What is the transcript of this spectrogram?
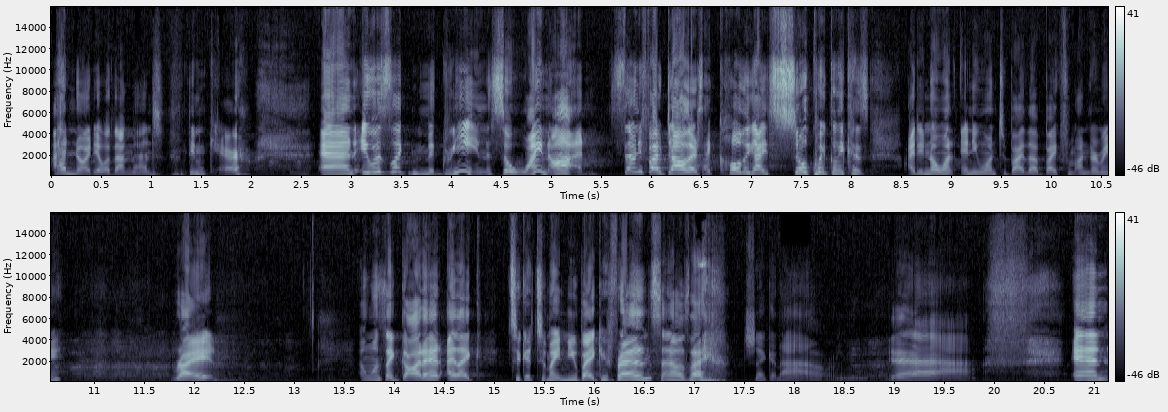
I had no idea what that meant. Didn't care. And it was like green, so why not? $75. I called the guy so quickly because I did not want anyone to buy that bike from under me. right? And once I got it, I like took it to my new bikie friends and I was like, check it out. Yeah. And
